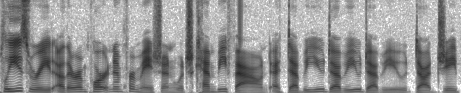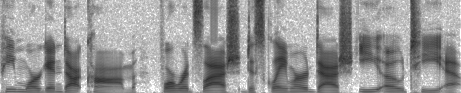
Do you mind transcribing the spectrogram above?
Please read other important information which can be found at www.jpmorgan.com forward slash disclaimer dash EOTM.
